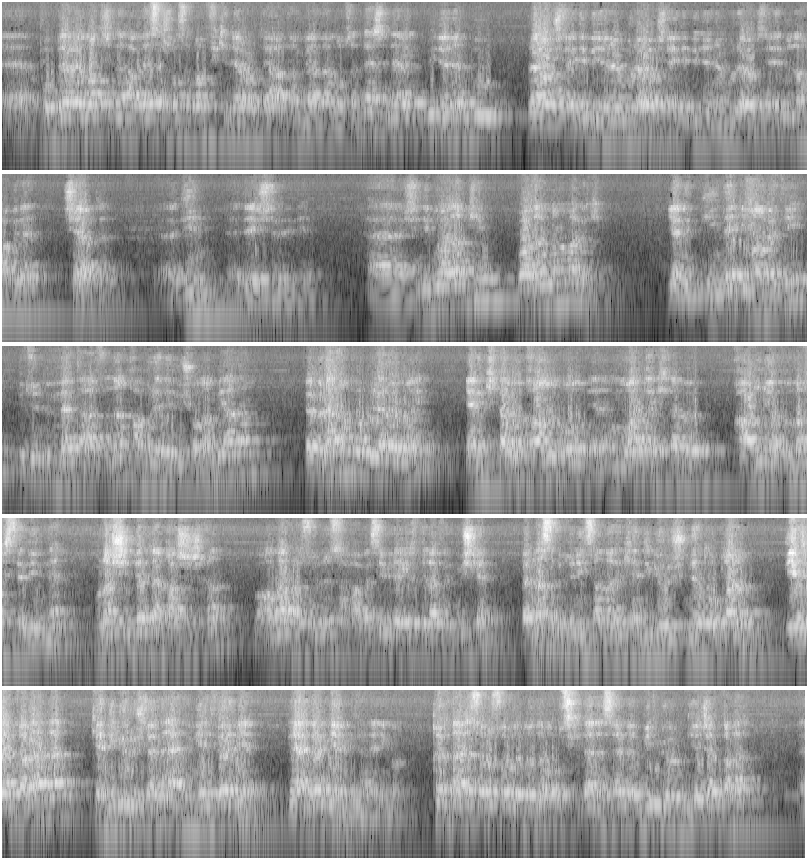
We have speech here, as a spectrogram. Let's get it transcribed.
e, popüler olmak için daha böyle saçma sapan fikirler ortaya atan bir adam olsa dersin demek bir dönem bu revaçtaydı, bir dönem bu revaçtaydı, bir dönem bu revaçtaydı. Bu daha böyle şey yaptı, e, din değiştirdi diye. E, şimdi bu adam kim? Bu adam İmam Malik. Yani dinde imameti bütün ümmet tarafından kabul edilmiş olan bir adam. Ve bırakın popüler olmayı, yani kitabı kanun, yani muvatta kitabı kanun yapılmak istediğinde buna şiddetle karşı çıkan ve Allah Resulü'nün sahabesi bile ihtilaf etmişken ben nasıl bütün insanları kendi görüşümde toplarım diyecek kadar da kendi görüşlerine ehemmiyet vermeyen, değer vermeyen bir tane imam. 40 tane soru sorulduğunda 32 tanesine ben bilmiyorum diyecek kadar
